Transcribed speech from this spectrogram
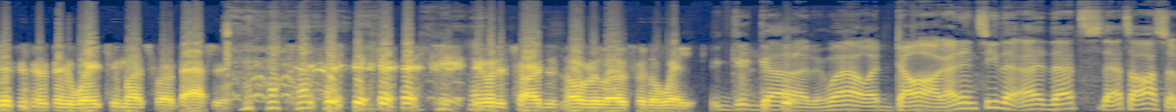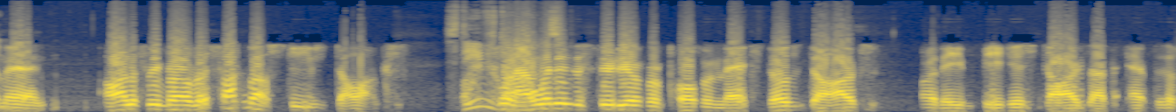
shipping would have been way too much for a basset. they would have charged us overload for the weight. Good God! Wow, a dog. I didn't see that. I, that's that's awesome. Man, honestly, bro, let's talk about Steve's dogs. Steve's when I went in the studio for Pulp MX, those dogs are the biggest dogs I've ever, the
